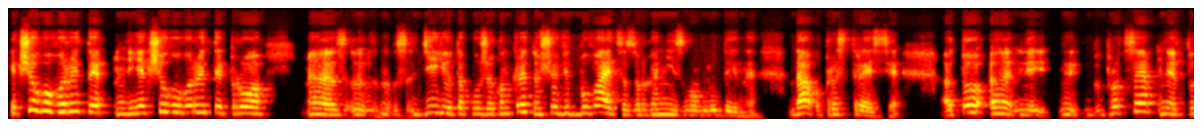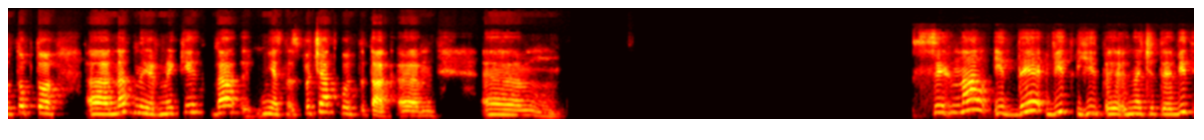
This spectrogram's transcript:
Якщо говорити, якщо говорити про е, дію таку вже конкретно, що відбувається з організмом людини да, при стресі, то е, про це, тобто е, наднирники, да, ні, спочатку так. Ем, сигнал іде від від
